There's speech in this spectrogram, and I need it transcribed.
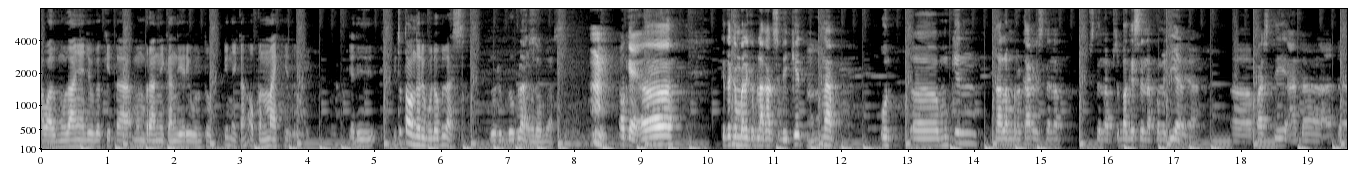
awal mulanya juga kita memberanikan diri untuk ini kan open mic gitu. Jadi itu tahun 2012 2012. 2012 Oke, eh, kita kembali ke belakang sedikit. Hmm. Nah, eh, mungkin dalam berkarir stand up stand up sebagai stand up komedian ya, eh, pasti ada ada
